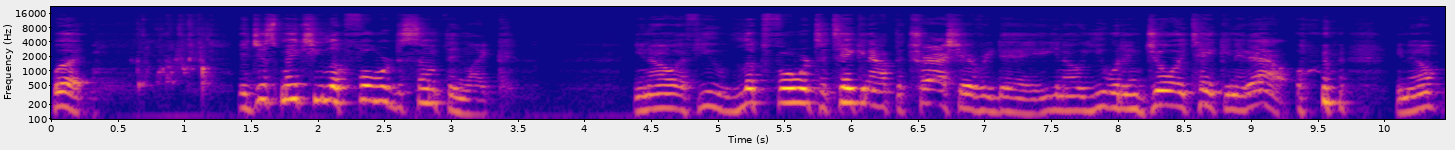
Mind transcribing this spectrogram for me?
but it just makes you look forward to something like you know, if you looked forward to taking out the trash every day, you know, you would enjoy taking it out, you know?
